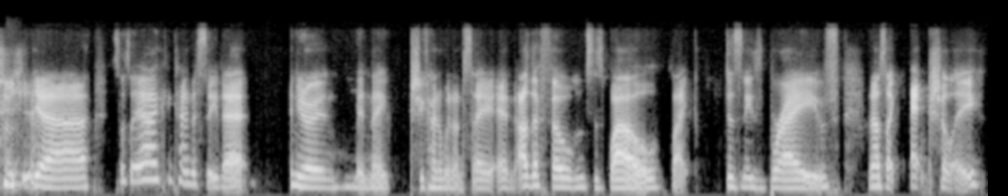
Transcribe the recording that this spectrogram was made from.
yeah. yeah. So I was like, yeah, I can kind of see that. And you know, and then they she kind of went on to say, and other films as well, like Disney's Brave. And I was like, actually,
